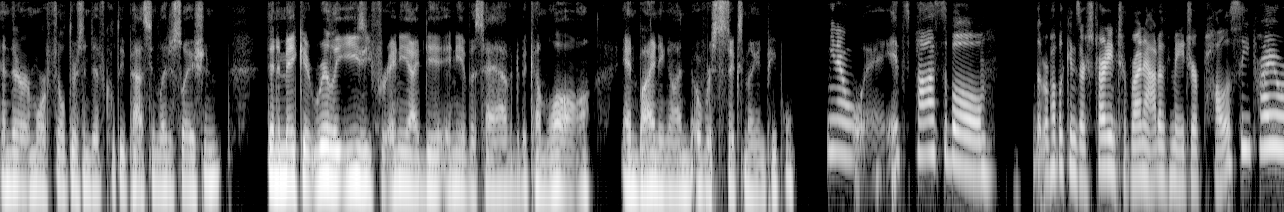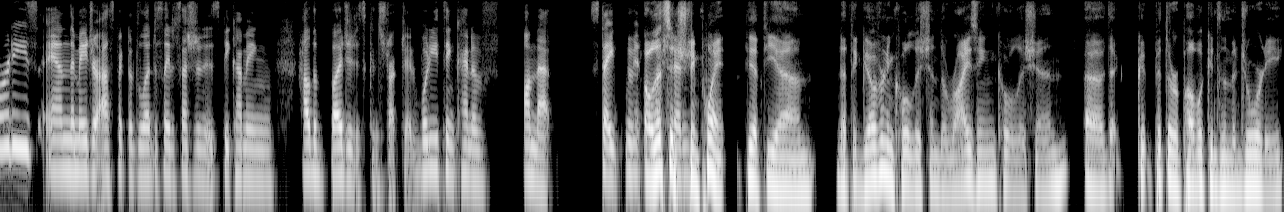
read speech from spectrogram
and there are more filters and difficulty passing legislation than to make it really easy for any idea any of us have to become law and binding on over six million people. You know, it's possible that Republicans are starting to run out of major policy priorities, and the major aspect of the legislative session is becoming how the budget is constructed. What do you think, kind of, on that statement? Oh, that's an interesting point. That the um, that the governing coalition, the rising coalition uh, that could put the Republicans in the majority,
